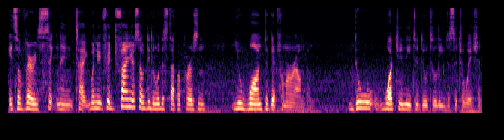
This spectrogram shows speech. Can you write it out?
It's a very sickening type. When you, if you find yourself dealing with this type of person, you want to get from around them. Do what you need to do to leave the situation.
